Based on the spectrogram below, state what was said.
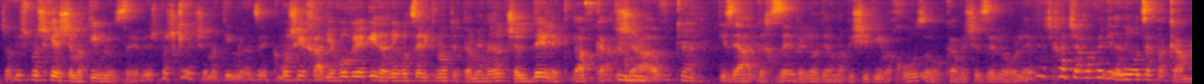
עכשיו, יש משקיע שמתאים לו זה, ויש משקיע שמתאים לו את זה. כמו שאחד יבוא ויגיד, אני רוצה לקנות את המניות של דלק דווקא עכשיו, כן. כי זה אג"ח זה ולא יודע מה, ב-70 אחוז, או כמה שזה לא עולה, ויש אחד שיבוא ויגיד, אני רוצה פק"ם.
